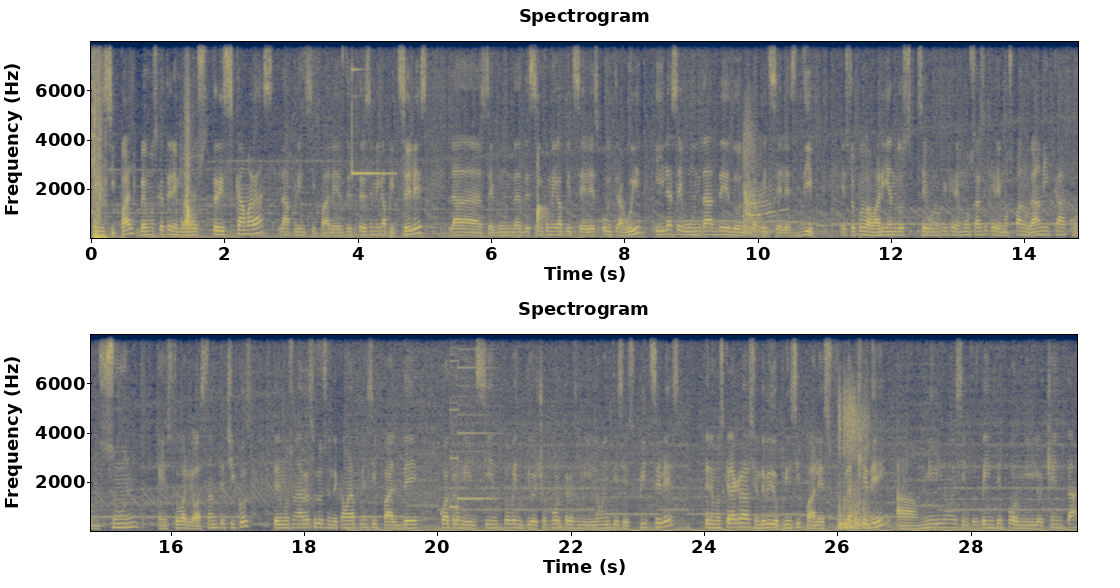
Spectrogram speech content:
principal, vemos que tenemos tres cámaras, la principal es de 13 megapíxeles, la segunda es de 5 megapíxeles ultra wide y la segunda de 2 megapíxeles deep. Esto pues va variando según lo que queremos usar, si queremos panorámica, con zoom, esto varía bastante chicos. Tenemos una resolución de cámara principal de 4128 x 3096 píxeles. Tenemos que la grabación de video principal es Full HD a 1920 x 1080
